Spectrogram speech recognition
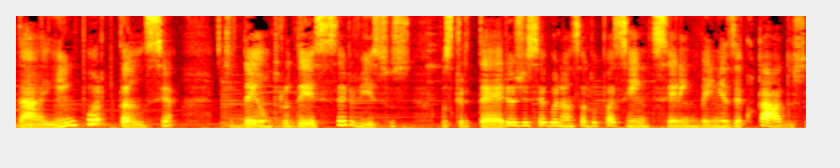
da importância de dentro desses serviços os critérios de segurança do paciente serem bem executados,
